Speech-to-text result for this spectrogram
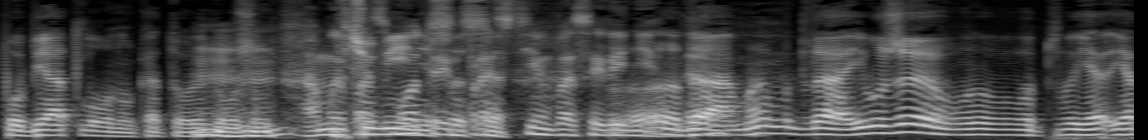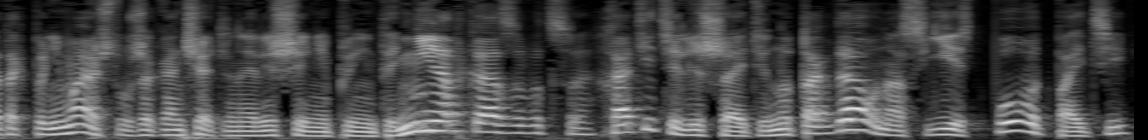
по биатлону, который mm-hmm. должен А мы в Тюмени посмотрим, со... простим вас или нет. Э, да, да, мы, да и уже, вот, я, я так понимаю, что уже окончательное решение принято не отказываться. Хотите, лишайте, но тогда у нас есть повод пойти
